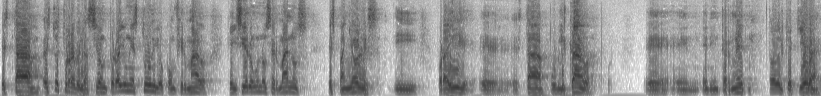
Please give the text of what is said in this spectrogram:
está, esto es por revelación, pero hay un estudio confirmado que hicieron unos hermanos españoles y por ahí eh, está publicado eh, en, internet. Todo el que quiera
